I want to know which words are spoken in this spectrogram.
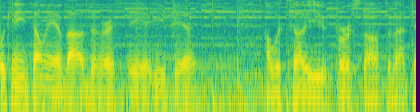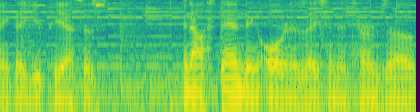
What can you tell me about diversity at UPS? I would tell you first off that I think that UPS is an outstanding organization in terms of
